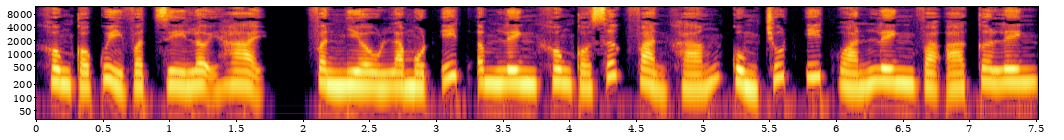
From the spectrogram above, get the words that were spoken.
không có quỷ vật gì lợi hại, phần nhiều là một ít âm linh không có sức phản kháng cùng chút ít oán linh và á cơ linh.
